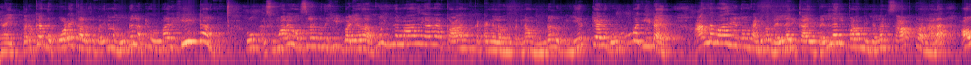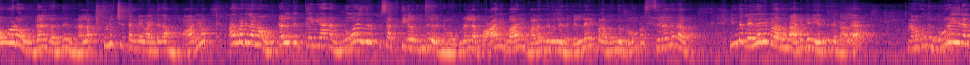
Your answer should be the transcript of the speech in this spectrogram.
ஏன்னா இப்போ இருக்க அந்த கோடை காலத்தில் பார்த்திங்கன்னா நம்ம உடல் அப்படியே ஒரு மாதிரி ஹீட்டாக இருக்கும். சும்மாவே ஒரு சிலருக்கு வந்து ஹீட் பாடியாக தான் இருக்கும். இந்த மாதிரியான காலகட்டங்களில் வந்து பார்த்திங்கன்னா உடல் இயற்கையாகவே ரொம்ப ஹீட் ஆயிரும். அந்த மாதிரி இருக்கவங்க கண்டிப்பாக வெள்ளரிக்காய் வெள்ளரி பழம் இந்த மாதிரி சாப்பிட்டு வரனால அவங்களோட உடல் வந்து நல்லா குளிர்ச்சி தன்மை வாய்ந்ததாக மாறிடும் அது மட்டும் இல்லாமல் உடலுக்கு தேவையான நோய் எதிர்ப்பு சக்திகளை வந்து நம்ம உடலில் வாரி வாரி வழங்குறது இந்த வெள்ளரி பழம் வந்து ரொம்ப சிறந்ததாக இருக்கும். இந்த வெள்ளரி பழம் வந்து அடிக்கடி எடுத்துக்கிறதுனால நமக்கு வந்து நுரையீரல்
